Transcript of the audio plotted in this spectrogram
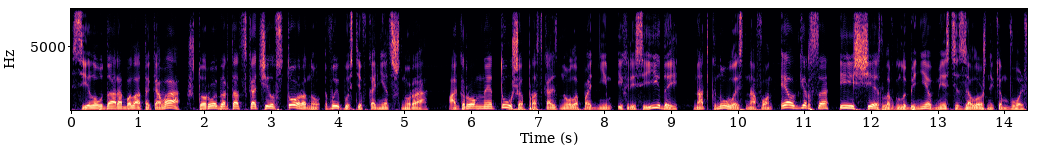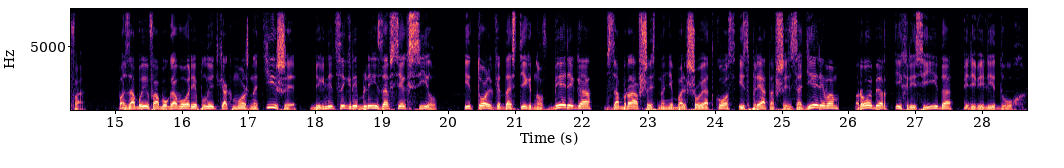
Сила удара была такова, что Роберт отскочил в сторону, выпустив конец шнура. Огромная туша проскользнула под ним и Хрисеидой, наткнулась на фон Элгерса и исчезла в глубине вместе с заложником Вольфа. Позабыв об уговоре плыть как можно тише, беглецы гребли изо всех сил. И только достигнув берега, взобравшись на небольшой откос и спрятавшись за деревом, Роберт и Хрисеида перевели дух.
